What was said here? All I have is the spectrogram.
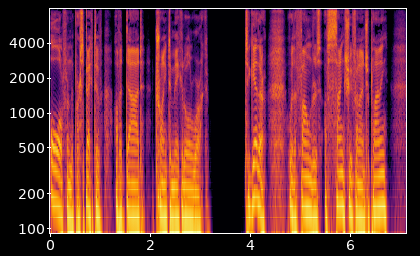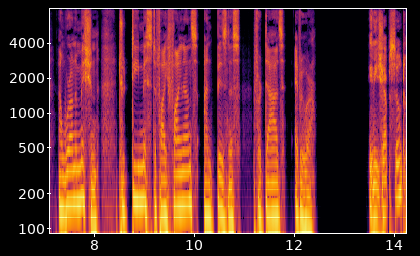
all from the perspective of a dad trying to make it all work. Together, we're the founders of Sanctuary Financial Planning, and we're on a mission to demystify finance and business for dads everywhere. In each episode,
